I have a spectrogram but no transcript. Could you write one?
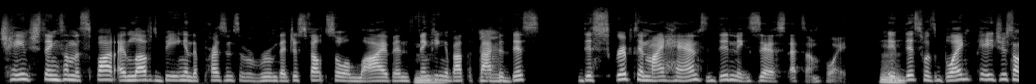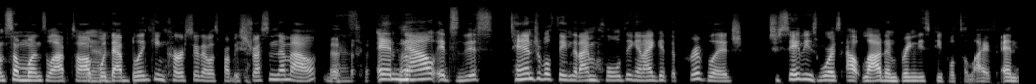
change things on the spot. I loved being in the presence of a room that just felt so alive and thinking about the fact Mm. that this, this script in my hands didn't exist at some point. Hmm. It, this was blank pages on someone's laptop Yeah. with that blinking cursor that was probably stressing them out. Yeah. And now it's this tangible thing that I'm holding and I get the privilege to say these words out loud and bring these people to life. And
